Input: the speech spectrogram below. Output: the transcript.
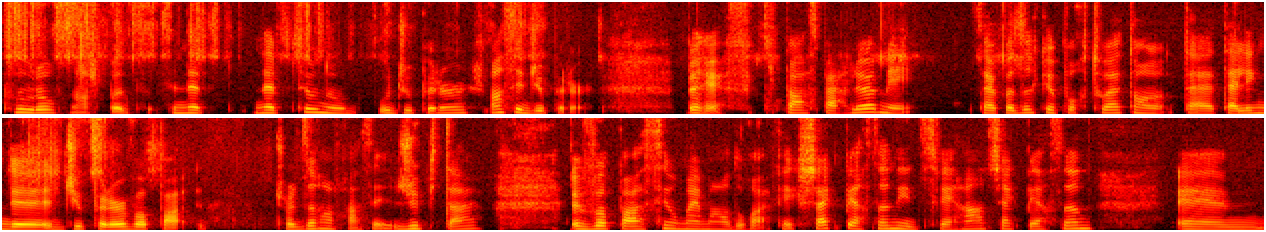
Pluto, non, je sais pas, c'est Neptune ou, Jupiter? Je pense que c'est Jupiter. Bref, qui passe par là, mais ça ne veut pas dire que pour toi, ta, ta, ligne de Jupiter va pas, je vais le dire en français, Jupiter, va passer au même endroit. Fait que chaque personne est différente, chaque personne euh,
